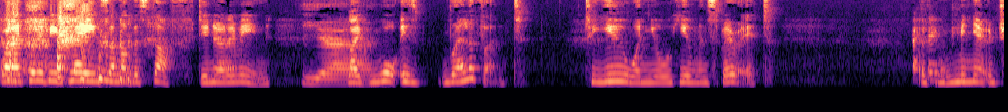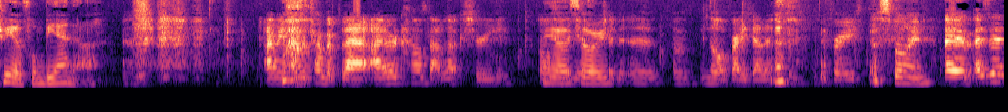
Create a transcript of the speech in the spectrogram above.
when I could have been playing some other stuff. Do you know what I mean? Yeah. Like, what is relevant to you and your human spirit? I think. trio from Vienna. I mean, as a trumpet player, I don't have that luxury. Of Yeah, sorry. I'm not very jealous. I'm afraid. That's fine. Um, as a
